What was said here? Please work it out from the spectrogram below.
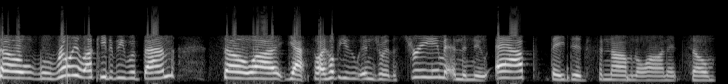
so we're really lucky to be with them. So uh, yeah, so I hope you enjoy the stream and the new app. They did phenomenal on it, so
